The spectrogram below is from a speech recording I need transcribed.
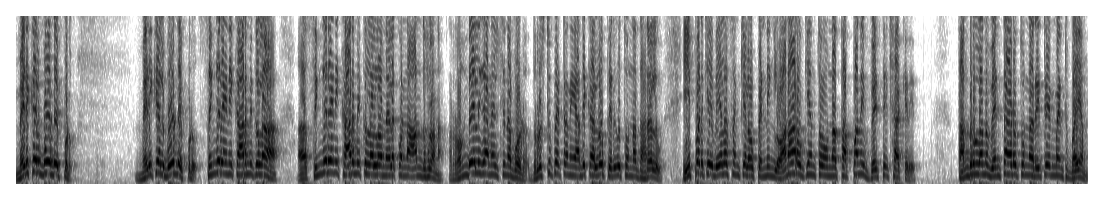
మెడికల్ బోర్డు ఎప్పుడు? మెడికల్ బోర్డు ఎప్పుడు? సింగరేణి కార్మికుల సింగరేణి కార్మికులలో నెలకొన్న ఆందోళన. రెండేళ్ళుగా నిలిచిన బోర్డు. దృష్టి పెట్టని అధికారులు పెరుగుతున్న ధరలు. ఇప్పటికే వేల సంఖ్యలో పెండింగ్లు. అనారోగ్యంతో ఉన్న తప్పని వెట్టి చాకిరి. తండ్రులను వెంటాడుతున్న రిటైర్మెంట్ భయం.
